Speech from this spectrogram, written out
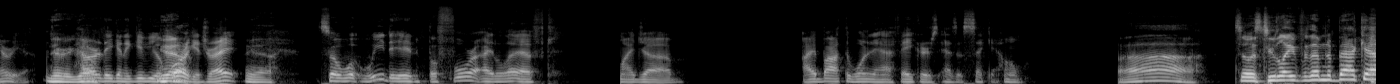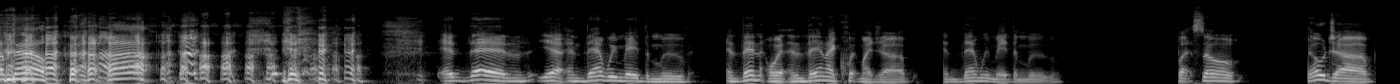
area? There you How go. are they going to give you a Yeah. mortgage, right? yeah. So what we did before I left my job, I bought the one and a half acres as a second home. Ah. So it's too late for them to back out now. and then yeah, and then we made the move, and then oh, and then I quit my job, and then we made the move. But so, no job,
